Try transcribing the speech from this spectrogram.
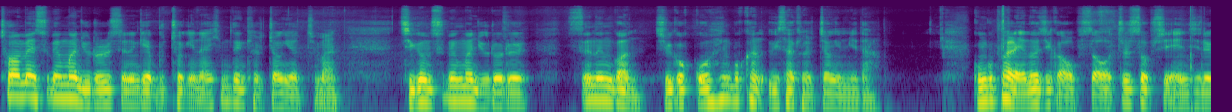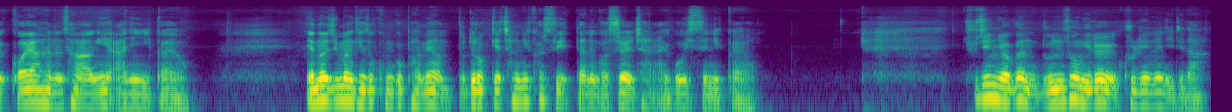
처음에 수백만 유로를 쓰는 게 무척이나 힘든 결정이었지만 지금 수백만 유로를 쓰는 건 즐겁고 행복한 의사 결정입니다. 공급할 에너지가 없어 어쩔 수 없이 엔진을 꺼야 하는 상황이 아니니까요. 에너지만 계속 공급하면 부드럽게 착륙할 수 있다는 것을 잘 알고 있으니까요. 추진력은 눈송이를 굴리는 일이다.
